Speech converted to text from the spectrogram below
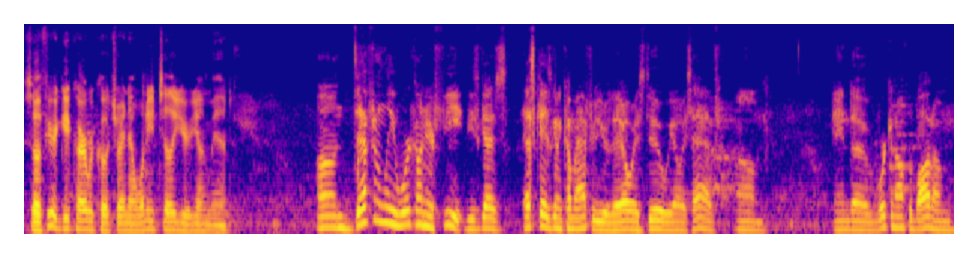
So, if you're a Gig Harbor coach right now, what do you tell your young man? Um, definitely work on your feet. These guys, SK is going to come after you. They always do. We always have. Um, and uh, working off the bottom,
